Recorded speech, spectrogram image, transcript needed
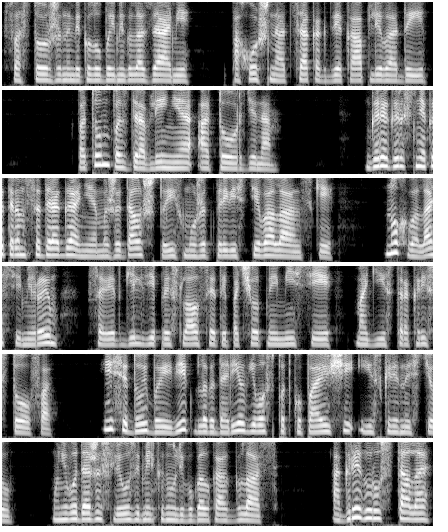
с восторженными голубыми глазами, похож на отца, как две капли воды. Потом поздравления от ордена. Грегор с некоторым содроганием ожидал, что их может привести Валански, но хвала семерым, совет гильдии прислал с этой почетной миссией магистра Кристофа. И седой боевик благодарил его с подкупающей искренностью. У него даже слезы мелькнули в уголках глаз. А Грегору стало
